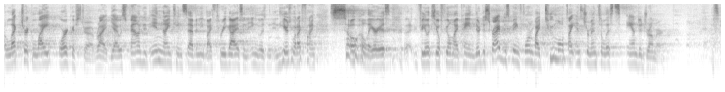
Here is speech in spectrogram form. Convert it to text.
Electric Light Orchestra, right. Yeah, it was founded in 1970 by three guys in England. And here's what I find so hilarious. Uh, Felix, you'll feel my pain. They're described as being formed by two multi instrumentalists and a drummer.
